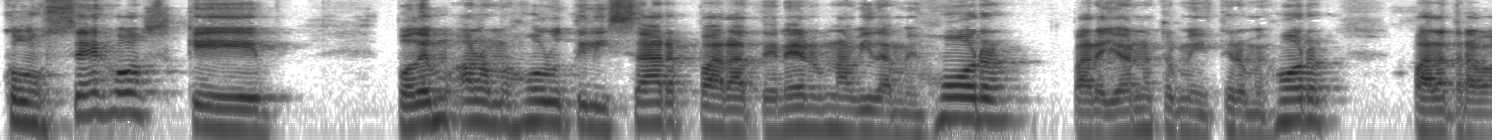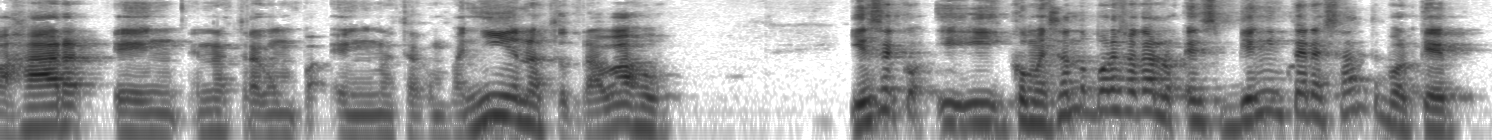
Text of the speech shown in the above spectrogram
consejos que podemos a lo mejor utilizar para tener una vida mejor, para llevar nuestro ministerio mejor, para trabajar en, en nuestra, en nuestra compañía, en nuestro trabajo. Y, ese, y, y comenzando por eso, Carlos, es bien interesante porque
